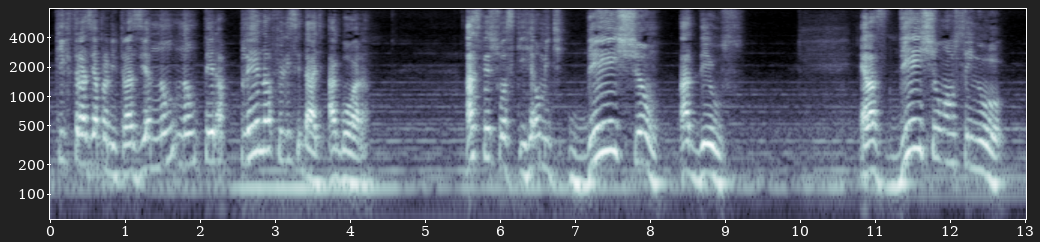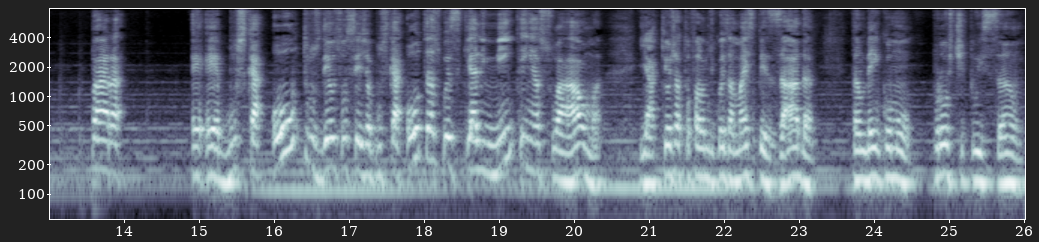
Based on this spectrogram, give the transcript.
o que, que trazia para mim? Trazia não, não ter a plena felicidade. Agora, as pessoas que realmente deixam a Deus, elas deixam ao Senhor para é, é, buscar outros deuses, ou seja, buscar outras coisas que alimentem a sua alma. E aqui eu já estou falando de coisa mais pesada, também como prostituição,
